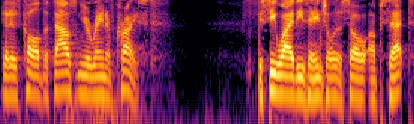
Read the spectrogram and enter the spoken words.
that is called the thousand year reign of Christ. You see why these angels are so upset?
